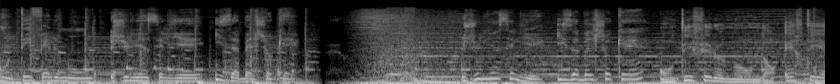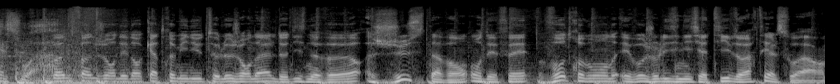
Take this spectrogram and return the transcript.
On défait le monde. Julien Cellier, Isabelle Choquet. Julien Cellier, Isabelle Choquet. On défait le monde dans RTL Soir. Bonne fin de journée dans 4 minutes, le journal de 19h. Juste avant, on défait votre monde et vos jolies initiatives dans RTL Soir.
